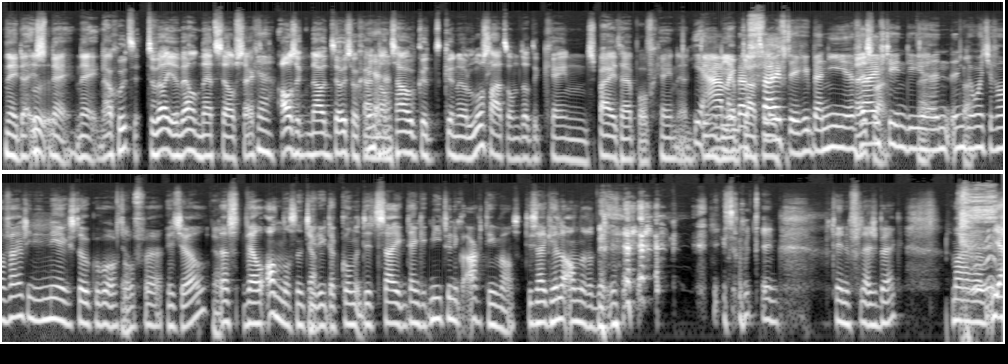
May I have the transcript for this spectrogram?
Nee, dat is. Nee, nee. Nou goed. Terwijl je wel net zelf zegt. Ja. Als ik nou dood zou gaan, Ja. dan zou ik het kunnen loslaten. Omdat ik geen spijt heb of geen eh, dingen die Ja, maar ik ben laten liggen. 50. Ik ben niet eh, Nee, is waar. 15 die Nee, eh, een, is een jongetje van 15 die neergestoken wordt. Ja. Of eh, weet je wel? Ja. Dat is wel anders natuurlijk. Dat kon, dit zei ik denk ik niet toen ik 18 was. Toen zei ik hele andere dingen. ik zag meteen, meteen een flashback. Maar ehm,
